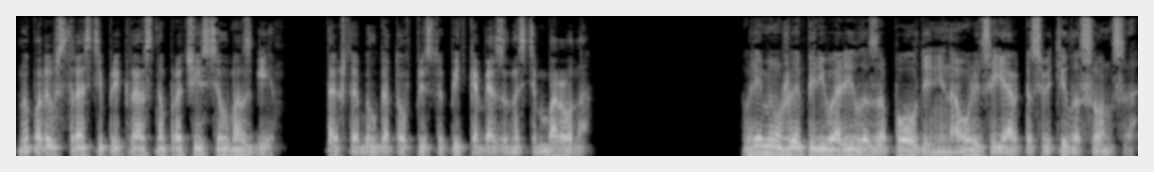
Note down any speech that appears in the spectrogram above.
но порыв страсти прекрасно прочистил мозги, так что я был готов приступить к обязанностям барона. Время уже перевалило за полдень, и на улице ярко светило солнце.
